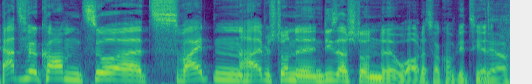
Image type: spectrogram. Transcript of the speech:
Herzlich willkommen zur zweiten halben Stunde in dieser Stunde. Wow, das war kompliziert. Ja.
